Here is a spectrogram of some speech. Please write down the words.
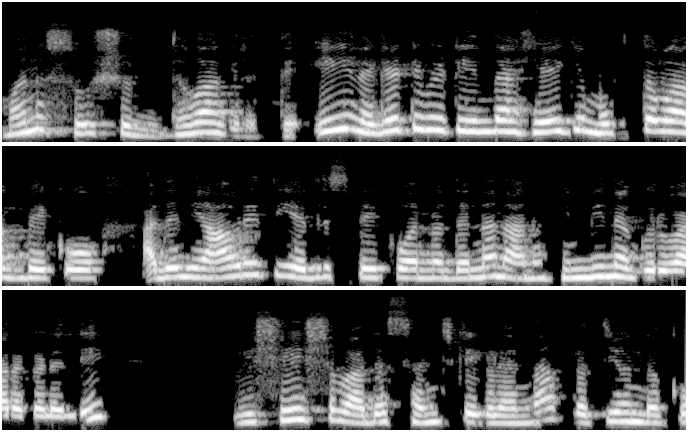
ಮನಸ್ಸು ಶುದ್ಧವಾಗಿರುತ್ತೆ. ಈ ನೆಗೆಟಿವಿಟಿಯಿಂದ ಹೇಗೆ ಮುಕ್ತವಾಗಬೇಕು, ಅದನ್ನ ಯಾವ ರೀತಿ ಎದುರಿಸ್ಬೇಕು ಅನ್ನೋದನ್ನ ನಾನು ಹಿಂದಿನ ಗುರುವಾರಗಳಲ್ಲಿ ವಿಶೇಷವಾದ ಸಂಚಿಕೆಗಳನ್ನ ಪ್ರತಿಯೊಂದಕ್ಕೂ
